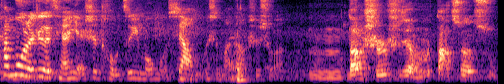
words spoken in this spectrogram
他募了这个钱也是投资于某某项目是吗？当时说，嗯，当时是叫什么大蒜素，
